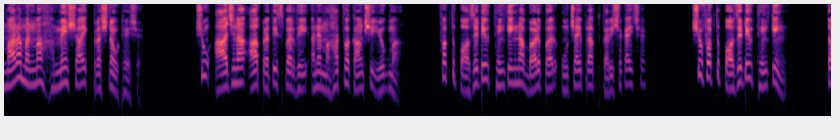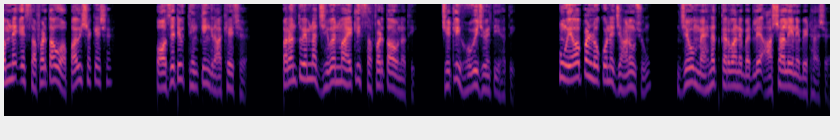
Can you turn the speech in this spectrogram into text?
મારા મનમાં હંમેશા એક પ્રશ્ન ઉઠે છે. શું આજના આ પ્રતિસ્પર્ધી અને મહત્વાકાંક્ષી યુગમાં ફક્ત પોઝિટિવ થિંકિંગના બળ પર ઊંચાઈ પ્રાપ્ત કરી શકાય છે? શું ફક્ત પોઝિટિવ થિંકિંગ તમને એ સફળતાઓ અપાવી શકે છે? પોઝિટિવ થિંકિંગ રાખે છે, પરંતુ એમના જીવનમાં એટલી સફળતાઓ નથી, જેટલી હોવી જોઈતી હતી. હું એવા પણ લોકોને જાણું છું, જેઓ મહેનત કરવાને બદલે આશા લઈને બેઠા છે,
